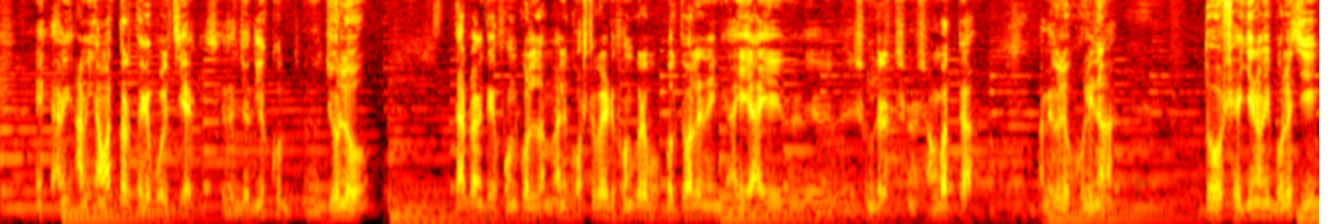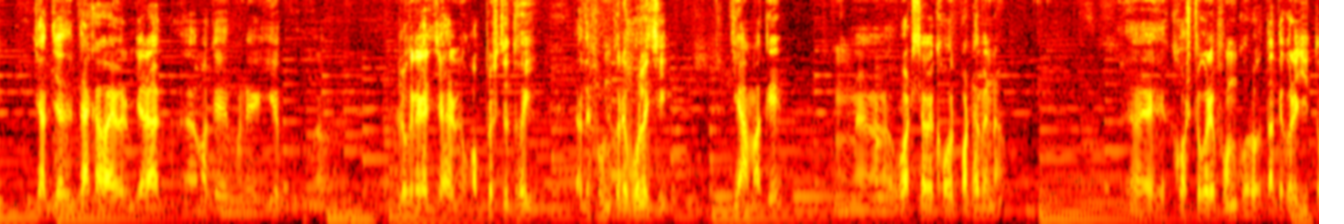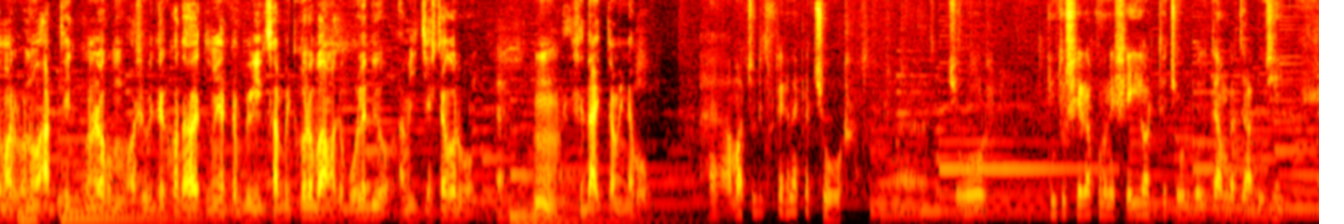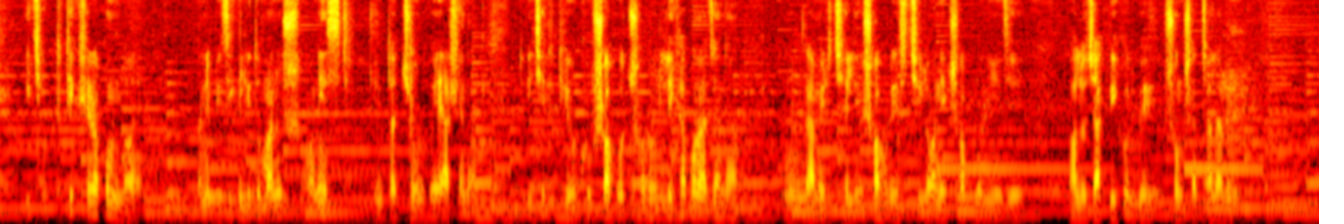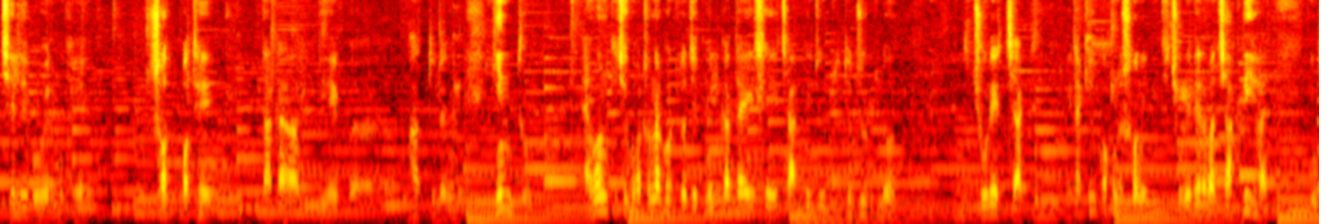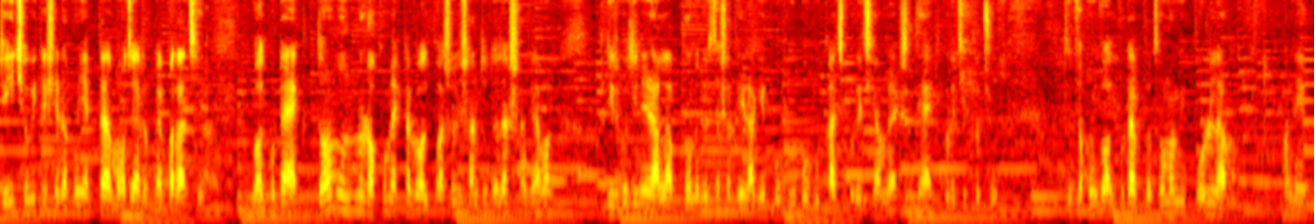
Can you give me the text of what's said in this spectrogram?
আমি আমি আমার তরফ থেকে বলছি আর কি, সেটা যদিও খুব জলো। তারপর আমি তাকে ফোন করলাম। আমি কষ্ট করে একটু ফোন করে বলতে পারলেন এই সুন্দর সংবাদটা। আমি এগুলো খুলি না। তো সেই জন্য আমি বলেছি যাদের যাদের দেখা হয় এরকম যারা আমাকে মানে ইয়ে লোকের কাছে যারা আমি অপ্রস্তুত হই, তাদের ফোন করে বলেছি যে আমাকে হোয়াটসঅ্যাপে খবর পাঠাবে না। কষ্ট করে ফোন করো তাতে করে যদি তোমার কোনো আর্থিক কোনো রকম অসুবিধার কথা হয় তুমি একটা বিল সাবমিট করো বা আমাকে বলে দিও আমি চেষ্টা করব। হুম সে দায়িত্ব আমি নেব। হ্যাঁ আমার চরিত্রটা এখানে একটা চোর। চোর কিন্তু সেরকম মানে সেই অর্থে চোর বলতে আমরা যা বুঝি এই চোরটা ঠিক সেরকম নয়। মানে বেসিক্যালি তো মানুষ অনেস্ট কেউ তার চোর হয়ে আসে না। তো এই ছেলেটিও খুব সহজ সরল লেখাপড়া জানা। গ্রামের ছেলে শহরে এসেছিল অনেক স্বপ্ন নিয়ে যে ভালো চাকরি করবে সংসার চালাবে ছেলে বউয়ের মুখে সৎ পথে টাকা দিয়ে আহ, ভাত তুলে দেবে। কিন্তু এমন কিছু ঘটনা ঘটলো যে কলকাতায় এসে চাকরি জুটলো তো জুটলো চোরের চাকরি। এটা কেউ কখনো শোনেনি যে চোরেদের আবার চাকরি হয়। কিন্তু এই ছবিতে সেরকমই একটা মজার ব্যাপার আছে। গল্পটা একদম অন্য রকম একটা গল্প। আসলে শান্তদাদার সঙ্গে আমার দীর্ঘদিনের আলাপ প্রণবেশদার সাথে এর আগে বহু বহু কাজ করেছি আমরা একসাথে অ্যাড করেছি প্রচুর। তো যখন গল্পটা প্রথম আমি পড়লাম মানে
